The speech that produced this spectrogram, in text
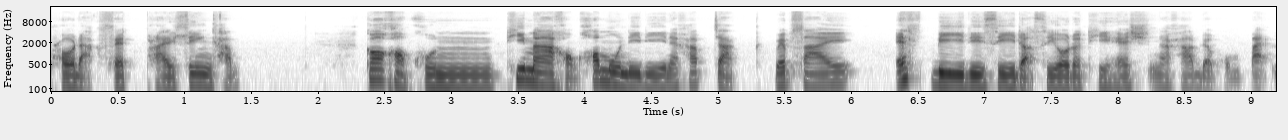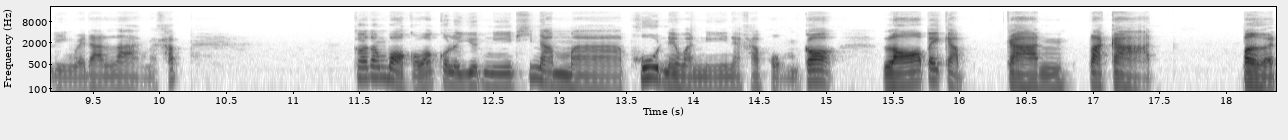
product set pricing ครับ ก็ขอบคุณที่มาของข้อมูลดีๆนะครับ จากเว็บไซต์ sbdc.co.th นะครับเดี๋ยวผมแปะลิงก์ไว้ด้านล่างนะครับ ก็ต้องบอกก่อนว่ากลยุทธ์นี้ที่นำมาพูดในวันนี้นะครับ ผมก็ล้อไปกับการประกาศเปิด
